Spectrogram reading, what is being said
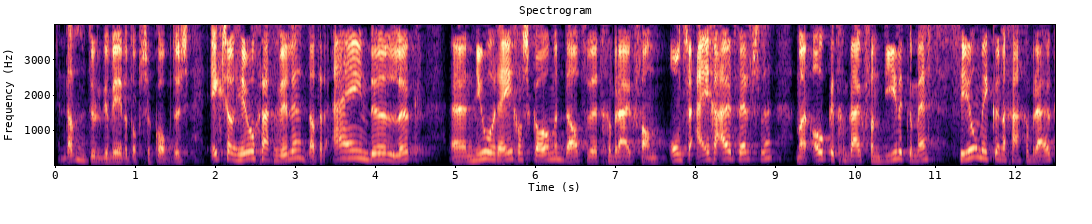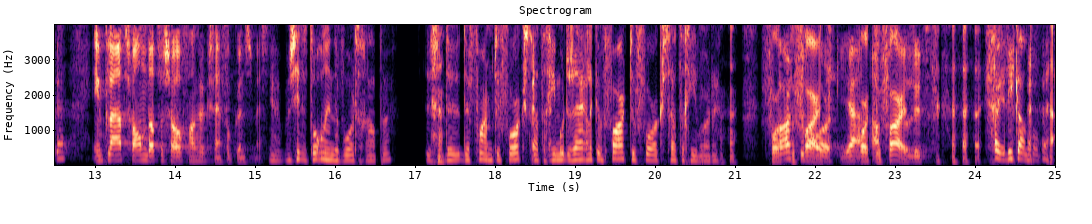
En dat is natuurlijk de wereld op zijn kop. Dus ik zou heel graag willen dat er eindelijk uh, nieuwe regels komen dat we het gebruik van onze eigen uitwerpselen, maar ook het gebruik van dierlijke mest veel meer kunnen gaan gebruiken, in plaats van dat we zo afhankelijk zijn van kunstmest. Ja, we zitten toch al in de woordgrappen. Dus de, de farm-to-fork-strategie moet dus eigenlijk een fart-to-fork-strategie worden. fork to fart. Ja, fork to fart. oh ja, die kant op. Ja,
